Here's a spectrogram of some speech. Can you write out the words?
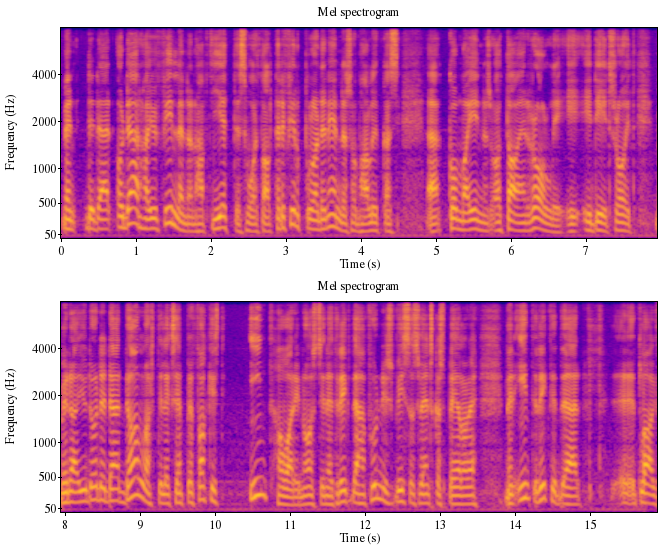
Men det där, och där har ju finländarna haft jättesvårt. Valtteri Filppula är den enda som har lyckats äh, komma in och ta en roll i, i Detroit. Medan ju då det där Dallas till exempel faktiskt inte har varit någonsin ett riktigt, det har funnits vissa svenska spelare, men inte riktigt där ett lag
